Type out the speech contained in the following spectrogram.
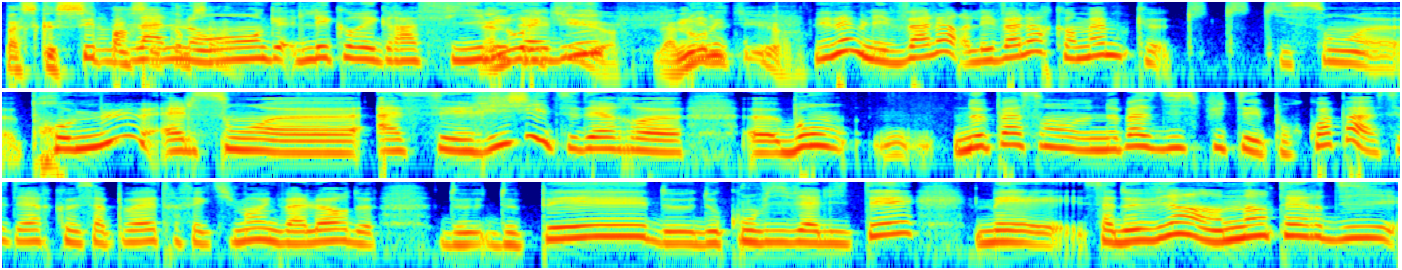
Parce que c'est pensé La comme langue, les chorégraphies, La les nourriture, habits. la nourriture. Mais, mais même les valeurs, les valeurs quand même que, qui, sont promues, elles sont assez rigides. C'est-à-dire, bon, ne pas, ne pas se disputer, pourquoi pas? C'est-à-dire que ça peut être effectivement une valeur de, de, de paix, de, de convivialité, mais ça devient un interdit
